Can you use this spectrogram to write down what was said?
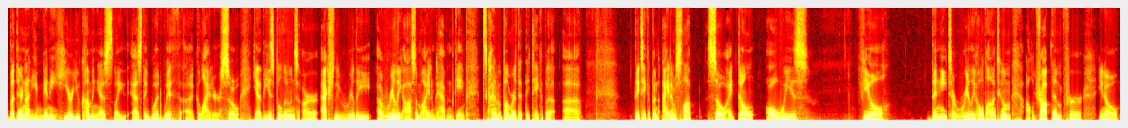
but they're not even going to hear you coming as like as they would with a glider. So yeah, these balloons are actually really a really awesome item to have in the game. It's kind of a bummer that they take up a uh, they take up an item slot so I don't always feel the need to really hold on to them. I'll drop them for, you know,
